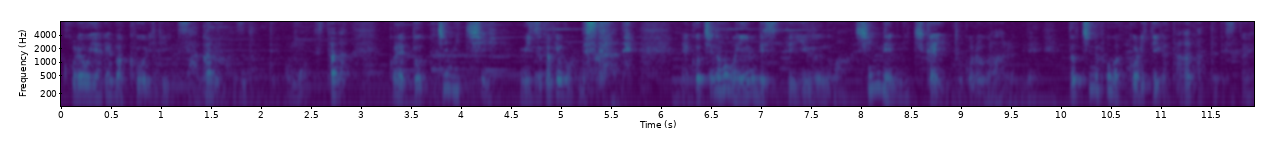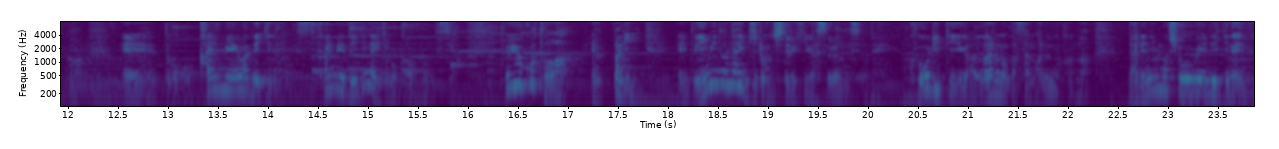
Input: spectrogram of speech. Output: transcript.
これをやればクオリティが下がるはずだって思うんです。ただこれどっちみち水かけ論ですからね。えこっちの方がいいんですっていうのは信念に近いところがあるんでどっちの方がクオリティが高かったですというのは、えーと、解明はできないんです。解明できないと僕は思うんですよ。ということはやっぱり、えーと意味のない議論してる気がするんですよね。クオリティが上がるのか下がるのかが誰にも証明できないのに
